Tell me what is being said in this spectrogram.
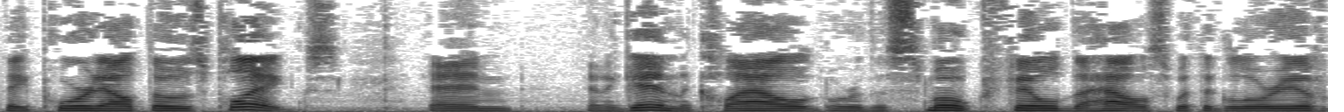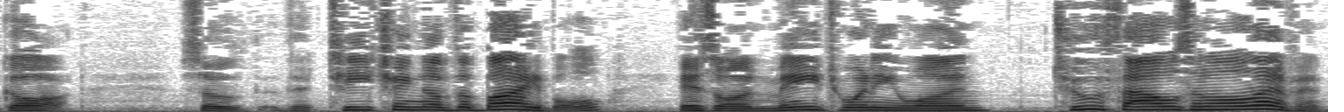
they poured out those plagues. And, and again, the cloud or the smoke filled the house with the glory of God. So the teaching of the Bible is on May 21, 2011.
